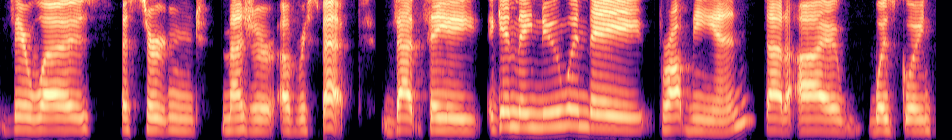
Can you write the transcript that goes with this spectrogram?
there was a certain measure of respect that they, again, they knew when they brought me in that I was going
